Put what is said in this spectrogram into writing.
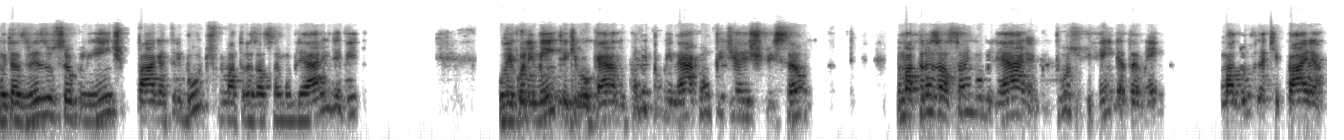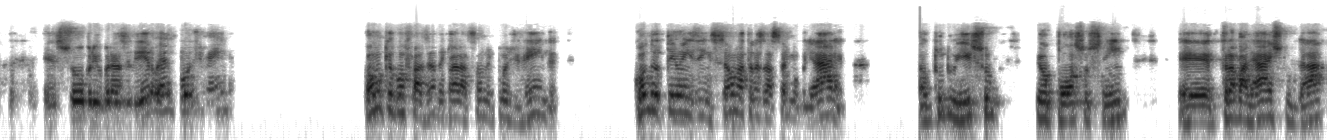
Muitas vezes o seu cliente paga tributos numa transação imobiliária indevido. O recolhimento equivocado, como impugnar, como pedir a restituição. Numa transação imobiliária, imposto de renda também, uma dúvida que paira é, sobre o brasileiro é imposto de renda. Como que eu vou fazer a declaração do imposto de renda? Quando eu tenho a isenção na transação imobiliária? Então, tudo isso eu posso sim é, trabalhar, estudar,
